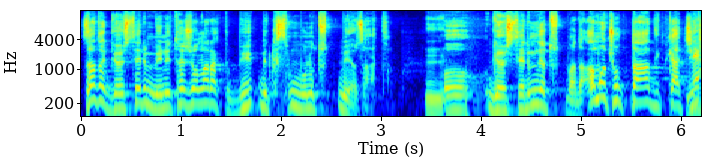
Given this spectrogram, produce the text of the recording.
Zaten gösterim münütaj olarak da büyük bir kısmı bunu tutmuyor zaten. O gösterimi de tutmadı ama çok daha dikkat çek.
